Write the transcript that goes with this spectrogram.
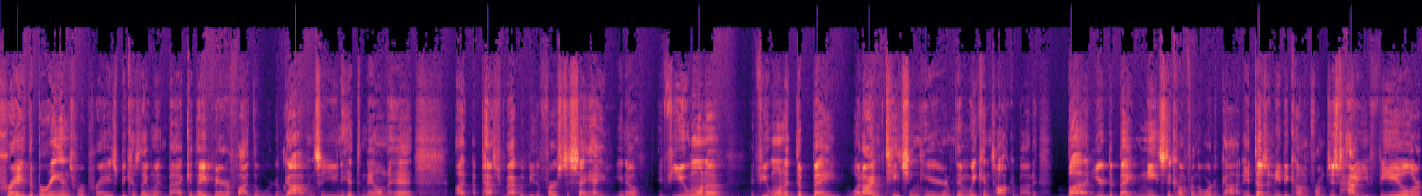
praised, the Bereans were praised because they went back and they verified the word of God. And so you hit the nail on the head. I, Pastor Matt would be the first to say, hey, you know, if you want to if you want to debate what I'm teaching here, then we can talk about it. But your debate needs to come from the Word of God. It doesn't need to come from just how you feel, or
